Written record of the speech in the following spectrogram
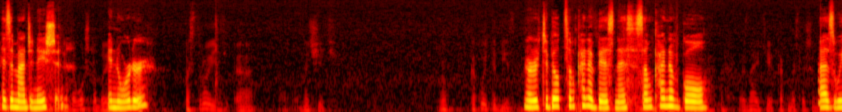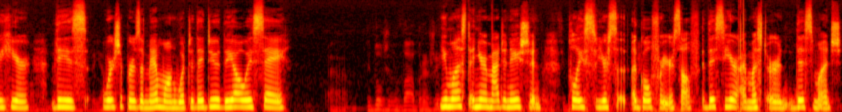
his imagination in order in order to build some kind of business, some kind of goal. As we hear, these worshippers of Mammon, what do they do? They always say, you must, in your imagination, place your, a goal for yourself. This year, I must earn this much,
